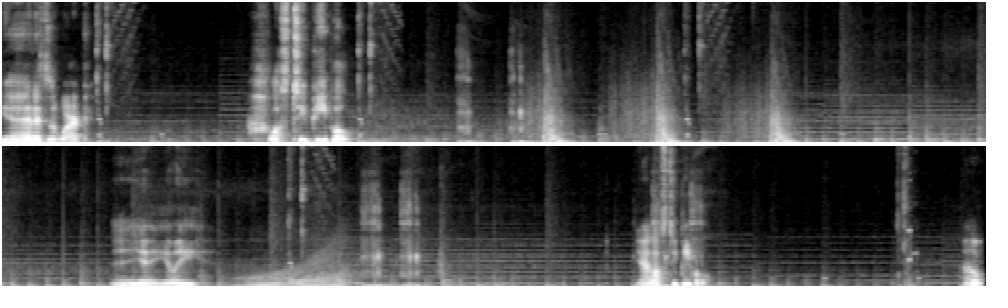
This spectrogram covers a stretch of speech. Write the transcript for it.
Yeah, this doesn't work. I lost two people. Ay, ay. Yeah, I lost two people. Oh.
